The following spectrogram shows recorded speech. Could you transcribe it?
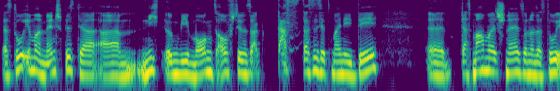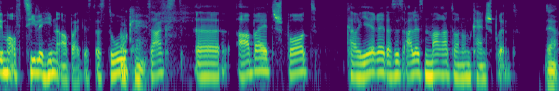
Dass du immer ein Mensch bist, der ähm, nicht irgendwie morgens aufsteht und sagt, das, das ist jetzt meine Idee, äh, das machen wir jetzt schnell, sondern dass du immer auf Ziele hinarbeitest. Dass du okay. sagst, äh, Arbeit, Sport, Karriere, das ist alles ein Marathon und kein Sprint. Ja.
